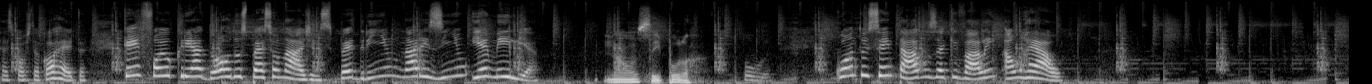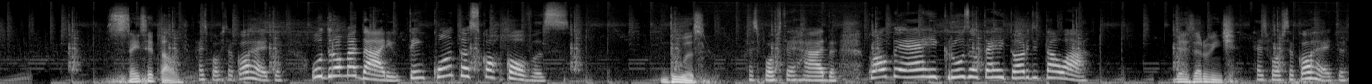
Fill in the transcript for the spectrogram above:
Resposta correta. Quem foi o criador dos personagens Pedrinho, Narizinho e Emília? Não sei, pula. Pula. Quantos centavos equivalem a um real? 100 centavos. Resposta correta. O dromedário tem quantas corcovas? Duas. Resposta errada. Qual BR cruza o território de Tauá? BR-020. Resposta correta.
